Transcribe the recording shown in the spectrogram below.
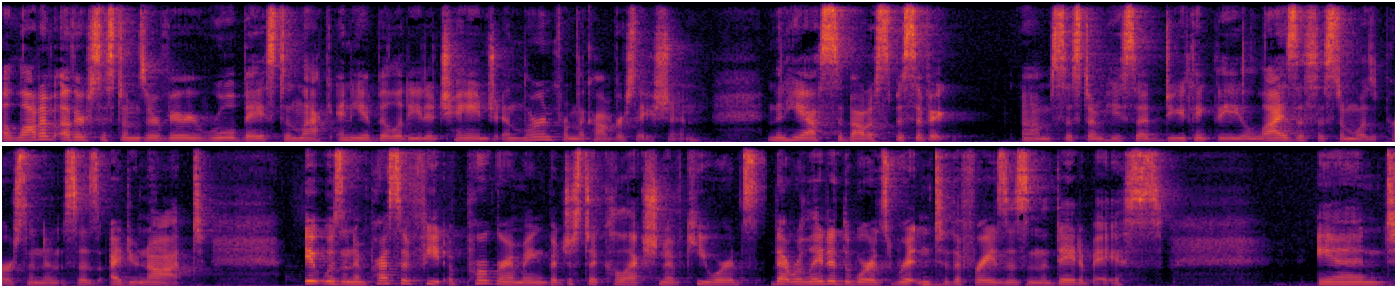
a lot of other systems are very rule based and lack any ability to change and learn from the conversation. And then he asks about a specific um, system. He said, Do you think the ELIZA system was a person? And it says, I do not. It was an impressive feat of programming, but just a collection of keywords that related the words written to the phrases in the database. And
